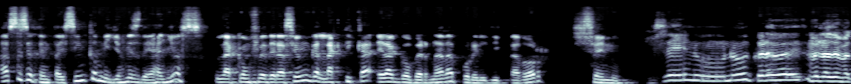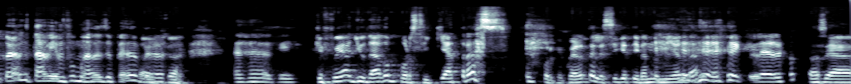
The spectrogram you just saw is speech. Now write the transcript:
Hace 75 millones de años, la Confederación Galáctica era gobernada por el dictador Xenu. Sí, no, me acuerdo de eso. Bueno, o sea, me acuerdo que estaba bien fumado ese pedo, pero. Ajá. Ajá, ok. Que fue ayudado por psiquiatras, porque acuérdate, le sigue tirando mierda. claro. O sea,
